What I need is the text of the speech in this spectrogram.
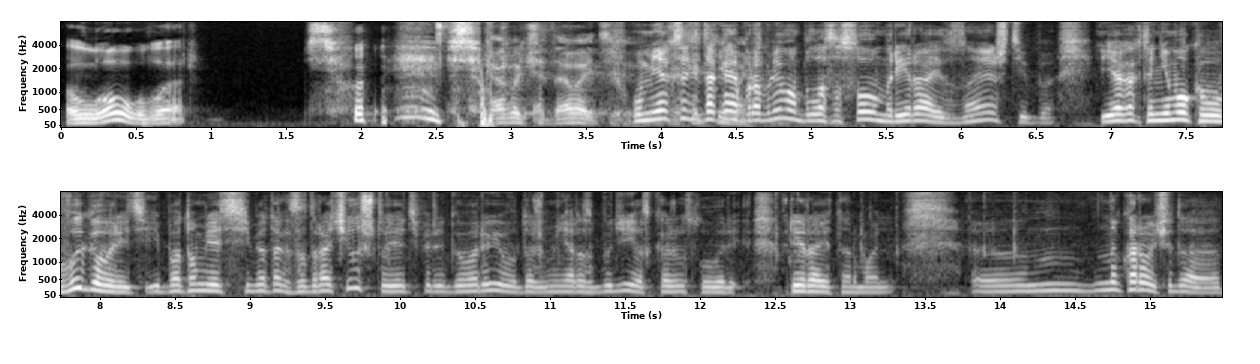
Лоулар. Все. Все. Короче, давайте. У меня, кстати, такая матчи? проблема была со словом рерайт, знаешь, типа. Я как-то не мог его выговорить, и потом я себя так задрочил, что я теперь говорю его, даже меня разбуди, я скажу слово ре- рерайт нормально. Э, Ну, короче, да.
